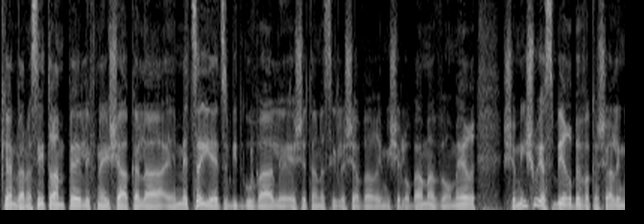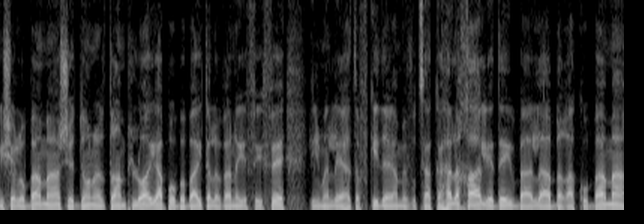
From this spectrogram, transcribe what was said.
כן, והנשיא טראמפ אה, לפני שעה קלה אה, מצייץ בתגובה לאשת הנשיא לשעבר אה, מישל אובמה, ואומר שמישהו יסביר בבקשה למישל אובמה שדונלד טראמפ לא היה פה בבית הלבן היפהפה, אלמלא התפקיד היה מבוצע כהלכה על ידי בעלה ברק אובמה.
